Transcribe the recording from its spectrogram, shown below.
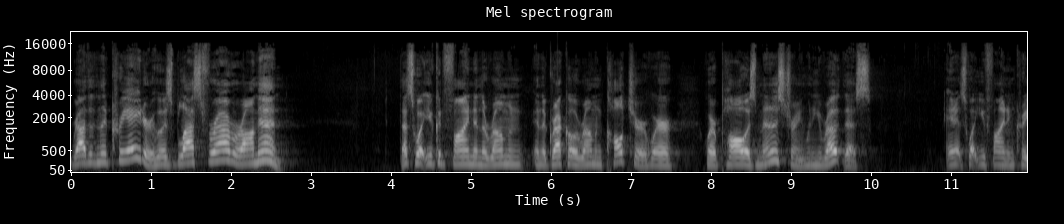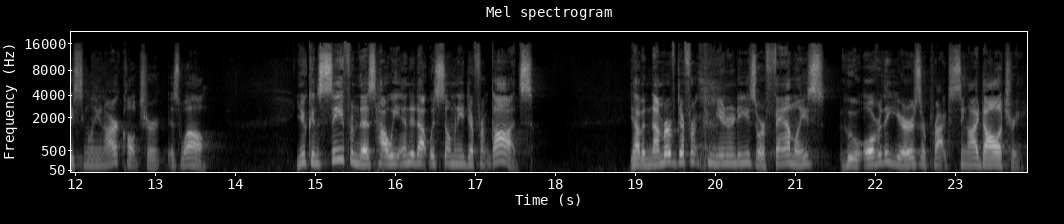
rather than the creator who is blessed forever. Amen. That's what you could find in the Roman in the Greco-Roman culture where where Paul was ministering when he wrote this. And it's what you find increasingly in our culture as well. You can see from this how we ended up with so many different gods. You have a number of different communities or families who, over the years, are practicing idolatry.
